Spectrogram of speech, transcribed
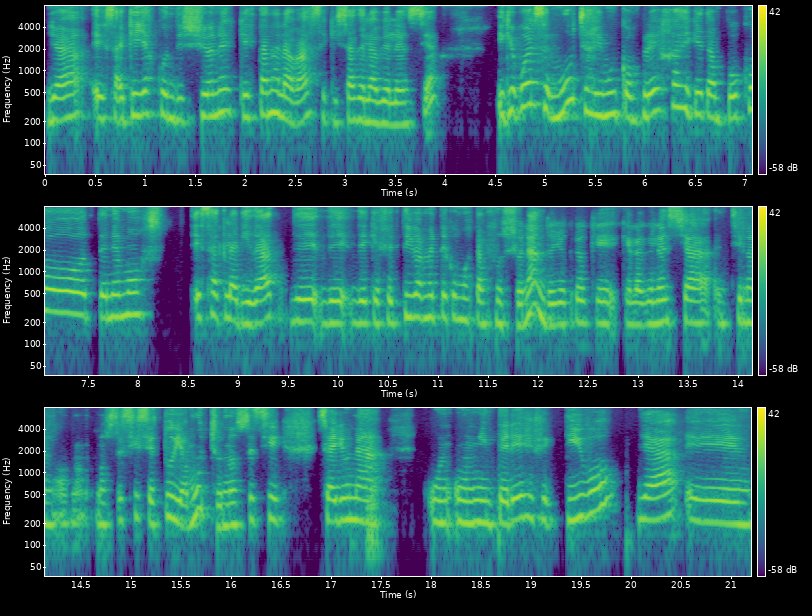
ya es aquellas condiciones que están a la base quizás de la violencia, y que pueden ser muchas y muy complejas, y que tampoco tenemos esa claridad de, de, que efectivamente cómo están funcionando. Yo creo que, que la violencia en Chile no, no, no, sé si se estudia mucho, no sé si, si hay una, un, un interés efectivo ya eh,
